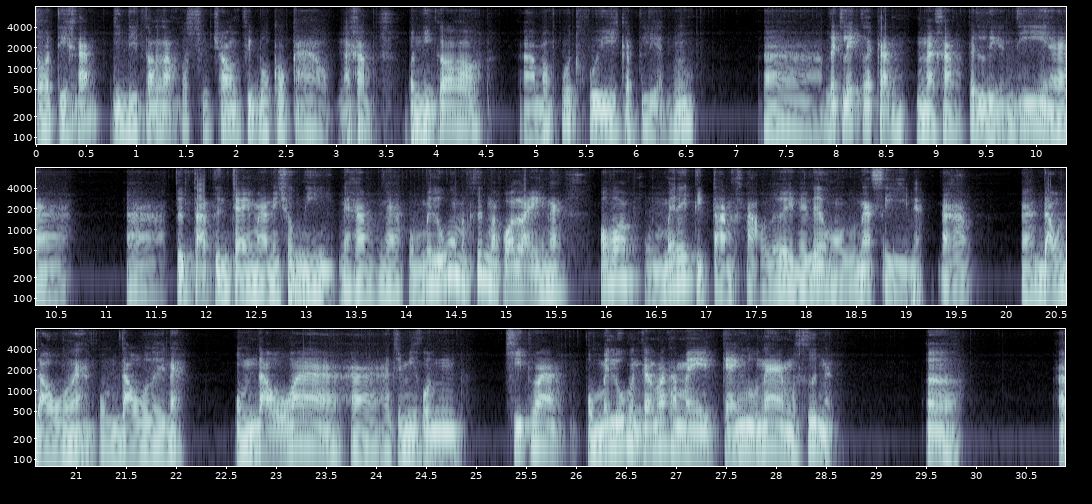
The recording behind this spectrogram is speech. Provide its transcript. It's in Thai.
สวัสดีครับ ยินดีต้อนรับเข้าสู่ช่องฟิโบ99นะครับ วันนี้ก็มาพูดคุยกับเหรียญเล็กๆแล้วกันนะครับ เป็นเหรียญที่ตื่นตาตื่นใจมาในช่วงนี้นะครับนะผมไม่รู้ว่ามันขึ้นมาเพราะอะไรนะ เพราะว่าผมไม่ได้ติดตามข่าวเลยในเรื่องของลูน่าซีเนี่ยนะครับนะเดาๆนะ ผมเดาเลยนะ ผมเดาว่าอาอาจจะมีคนคิดว่าผมไม่รู้เหมือนกันว่าทำไมแก๊งลูน่ามันขึ้นอะ เออ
